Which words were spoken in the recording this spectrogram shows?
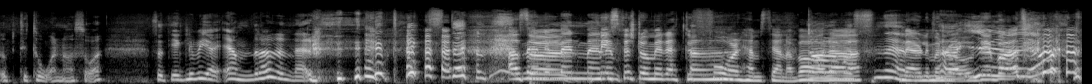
upp till tårna och så. Så att egentligen vill jag ändra den där texten. Alltså, Men- men- men- missförstå mig rätt, du får hemskt gärna vara Ja. Marilyn Monroe. Tack. Det är Ja, bara ja, att, ja.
